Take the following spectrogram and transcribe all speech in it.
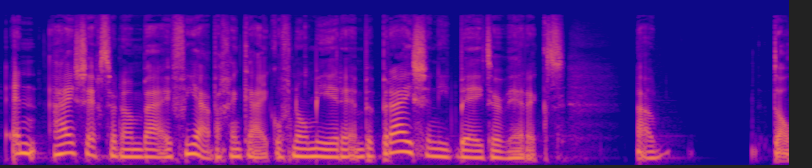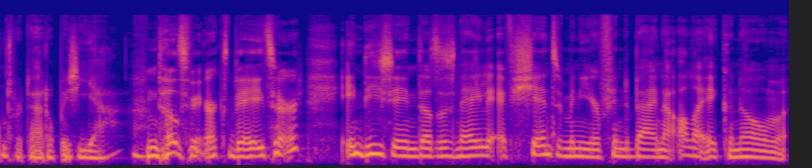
En hij zegt er dan bij van ja, we gaan kijken of normeren en beprijzen niet beter werkt. Nou, het antwoord daarop is ja, dat werkt beter. In die zin dat het een hele efficiënte manier vinden bijna alle economen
